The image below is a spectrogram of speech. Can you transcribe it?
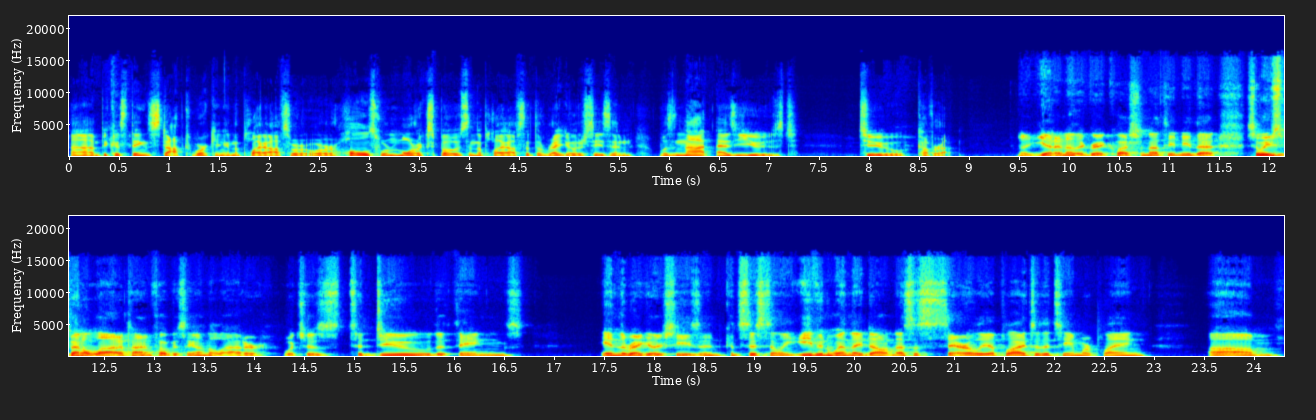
uh, because things stopped working in the playoffs or, or holes were more exposed in the playoffs that the regular season was not as used to cover up. Uh, Yet another great question. Not that you need that. So we've spent a lot of time focusing on the latter, which is to do the things in the regular season consistently, even when they don't necessarily apply to the team we're playing, um,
